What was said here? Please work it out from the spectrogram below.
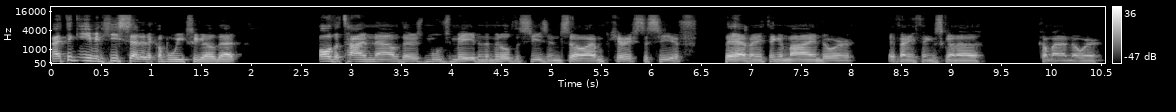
I think even he said it a couple weeks ago that all the time now there's moves made in the middle of the season. So I'm curious to see if they have anything in mind or if anything's gonna come out of nowhere.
